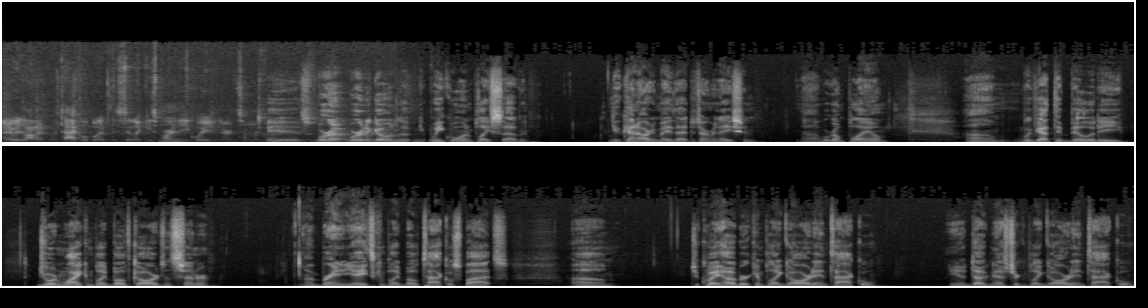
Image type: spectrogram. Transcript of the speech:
I know he's not a tackle, but it seems like he's part of the equation there in some regard. He is. We're gonna we're gonna go into week one and play seven. You kind of already made that determination. Uh, we're gonna play him. Um, we've got the ability. Jordan White can play both guards and center. Uh, Brandon Yates can play both tackle spots. Um, Jaquay Hubbard can play guard and tackle. You know, Doug Nester can play guard and tackle,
